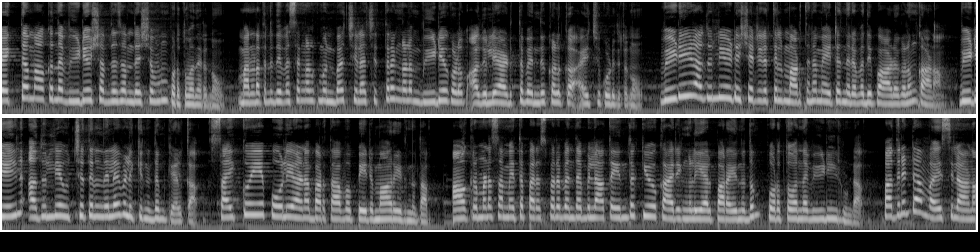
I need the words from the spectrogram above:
വ്യക്തമാക്കുന്ന വീഡിയോ ശബ്ദ സന്ദേശവും പുറത്തുവന്നിരുന്നു. മരണത്തിന് ദിവസങ്ങൾക്ക് മുൻപ് ചില ചിത്രങ്ങളും വീഡിയോകളും അതുല്യ അടുത്ത ബന്ധുക്കൾക്ക് അയച്ചു കൊടുത്തിരുന്നു. വീഡിയോയിൽ അതുല്യയുടെ ശരീരത്തിൽ മർദ്ദനമേറ്റ നിരവധി പാടുകളും കാണാം. വീഡിയോയിൽ അതുല്യ ഉച്ചത്തിൽ നിലവിളിക്കുന്നതും കേൾക്കാം. സൈക്കോയെ പോലെയാണ് ഭർത്താവ് പെരുമാറിയിരുന്നത്. ആക്രമണ സമയത്ത് പരസ്പര ബന്ധമില്ലാത്ത എന്തൊക്കെയോ കാര്യങ്ങൾ ഇയാൾ പറയുന്നതും പുറത്തുവന്ന വീഡിയോയിലുണ്ട്. പതിനെട്ടാം വയസ്സിലാണ്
